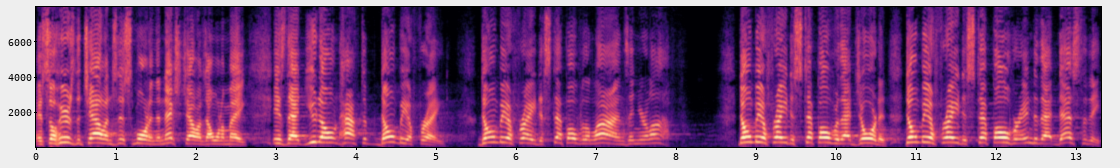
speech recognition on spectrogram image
And so here's the challenge this morning. The next challenge I want to make is that you don't have to, don't be afraid. Don't be afraid to step over the lines in your life. Don't be afraid to step over that Jordan. Don't be afraid to step over into that destiny.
